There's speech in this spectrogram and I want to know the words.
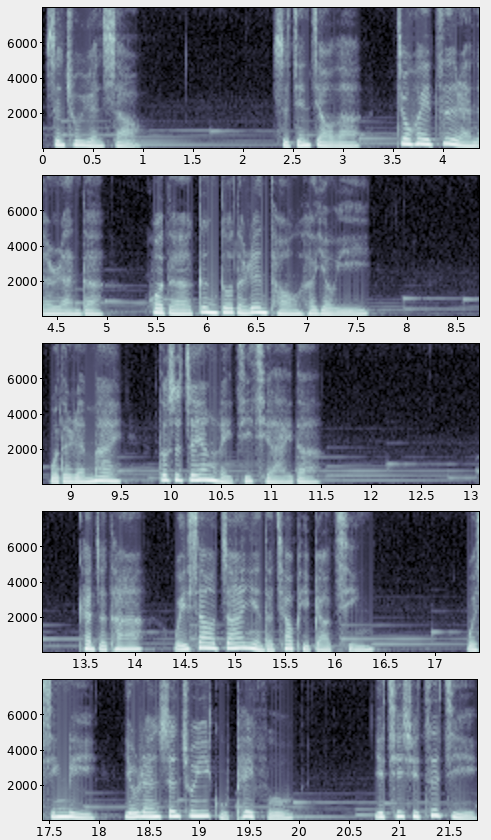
伸出援手。时间久了。”就会自然而然的获得更多的认同和友谊。我的人脉都是这样累积起来的。看着他微笑眨眼的俏皮表情，我心里油然生出一股佩服，也期许自己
